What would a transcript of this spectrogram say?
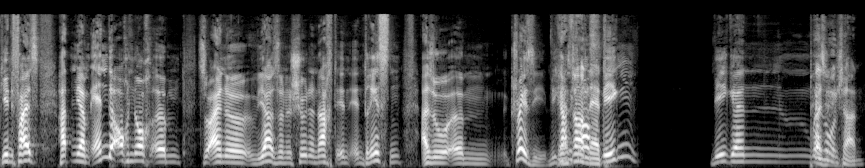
Jedenfalls hatten wir am Ende auch noch ähm, so eine, ja, so eine schöne Nacht in, in Dresden. Also ähm, crazy. Wie Ja, kam ist ich drauf? nett. Wegen, wegen. Personenschaden.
